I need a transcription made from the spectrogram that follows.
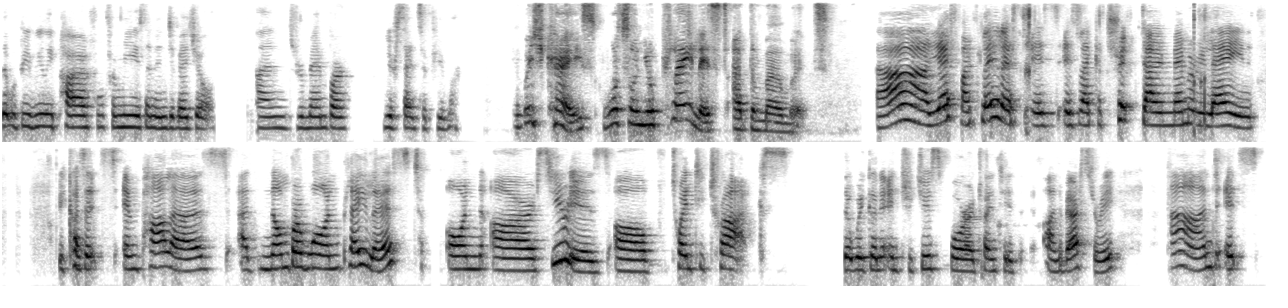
that would be really powerful for me as an individual. And remember your sense of humor. In which case, what's on your playlist at the moment? Ah, yes, my playlist is, is like a trip down memory lane because it's Impala's uh, number one playlist on our series of 20 tracks that we're going to introduce for our 20th anniversary. And it's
